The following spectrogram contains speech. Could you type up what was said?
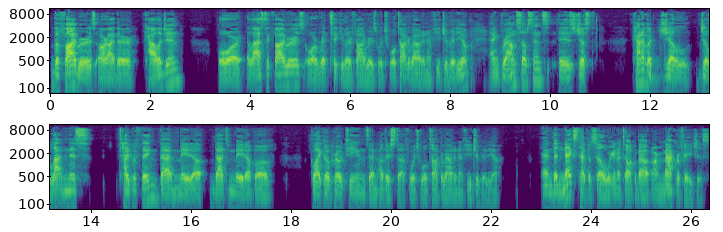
the fibers are either collagen or elastic fibers or reticular fibers, which we'll talk about in a future video. And ground substance is just kind of a gel gelatinous type of thing that made up that's made up of glycoproteins and other stuff, which we'll talk about in a future video. And the next type of cell we're going to talk about are macrophages.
